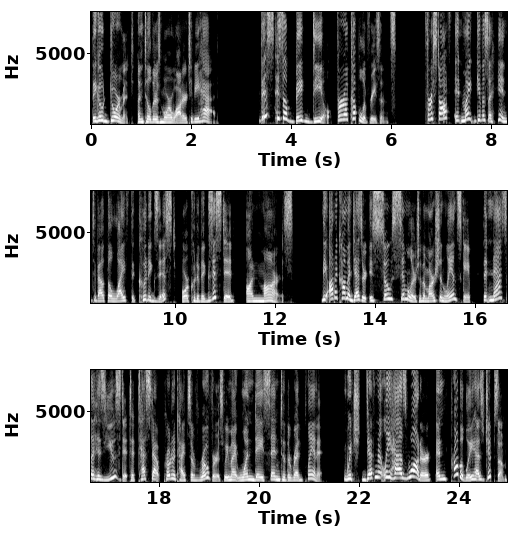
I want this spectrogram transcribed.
they go dormant until there's more water to be had. This is a big deal for a couple of reasons. First off, it might give us a hint about the life that could exist or could have existed on Mars. The Atacama Desert is so similar to the Martian landscape that NASA has used it to test out prototypes of rovers we might one day send to the Red Planet, which definitely has water and probably has gypsum.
